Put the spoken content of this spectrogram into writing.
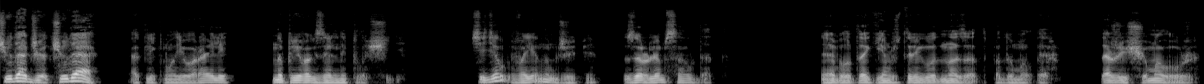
Сюда, Джек, сюда! — окликнул его Райли на привокзальной площади. Сидел в военном джипе, за рулем солдат. — Я был таким же три года назад, — подумал Эр. — Даже еще моложе.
